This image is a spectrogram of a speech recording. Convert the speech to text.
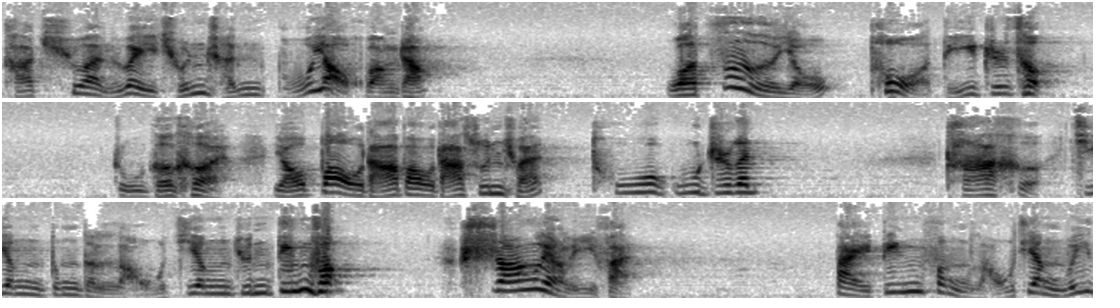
他劝慰群臣不要慌张，我自有破敌之策。诸葛恪呀，要报答报答孙权托孤之恩。他和江东的老将军丁奉商量了一番，拜丁奉老将为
